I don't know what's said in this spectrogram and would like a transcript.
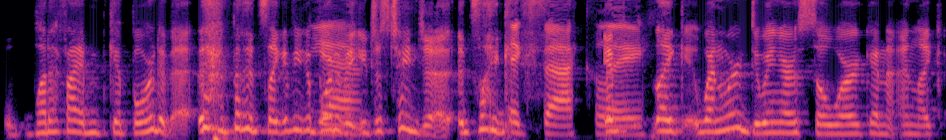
what if I get bored of it? but it's like if you get bored of it, you just change it. It's like exactly if, like when we're doing our soul work and and like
